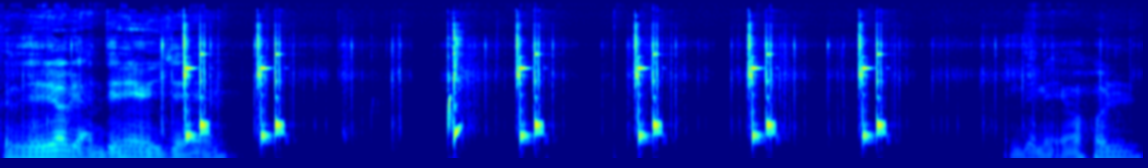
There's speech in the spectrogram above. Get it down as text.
근데 레벨업이 안 되네요 이제는. 안 되네요 헐.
